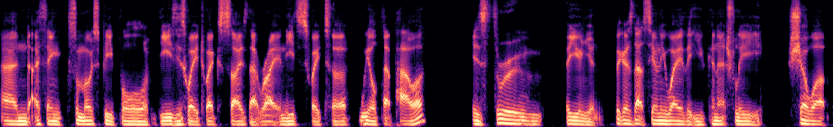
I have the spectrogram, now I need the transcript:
And I think for most people, the easiest way to exercise that right and the easiest way to wield that power is through a union, because that's the only way that you can actually show up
